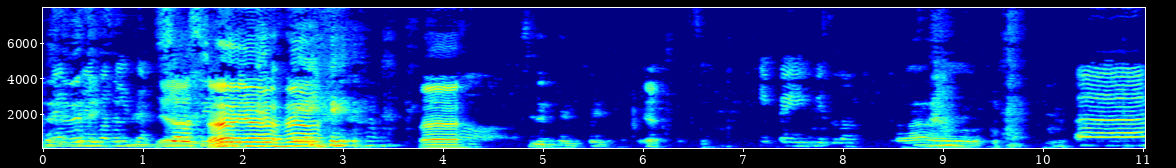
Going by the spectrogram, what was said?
Nepotism. Yeah. So she Ah, yeah, get yeah. Uh, she paid. He pay with love. Wow. Uh,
